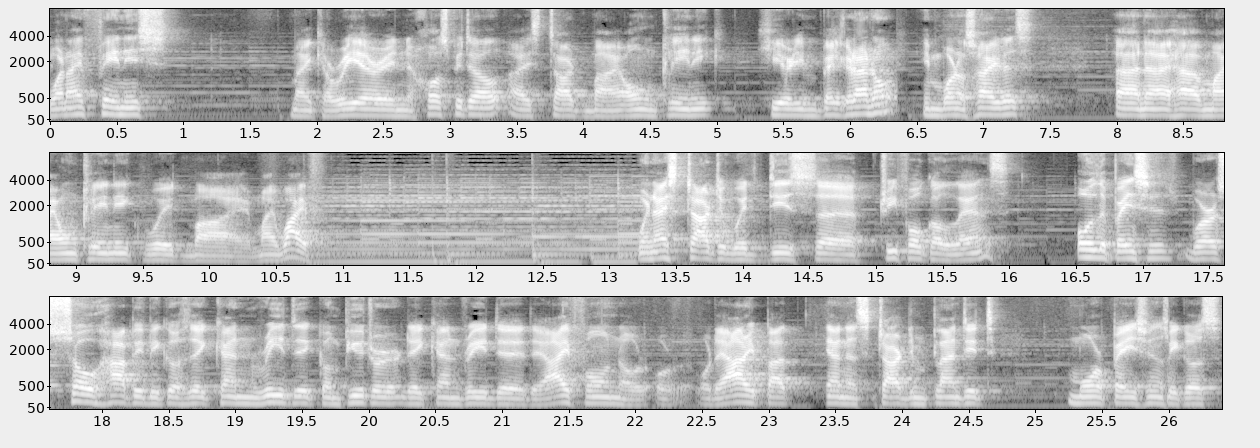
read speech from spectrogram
when I finished my career in the hospital, I started my own clinic here in Belgrano, in Buenos Aires, and I have my own clinic with my, my wife. When I started with this uh, trifocal lens, all the patients were so happy because they can read the computer, they can read the, the iPhone or, or, or, the iPad and start implanted more patients because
